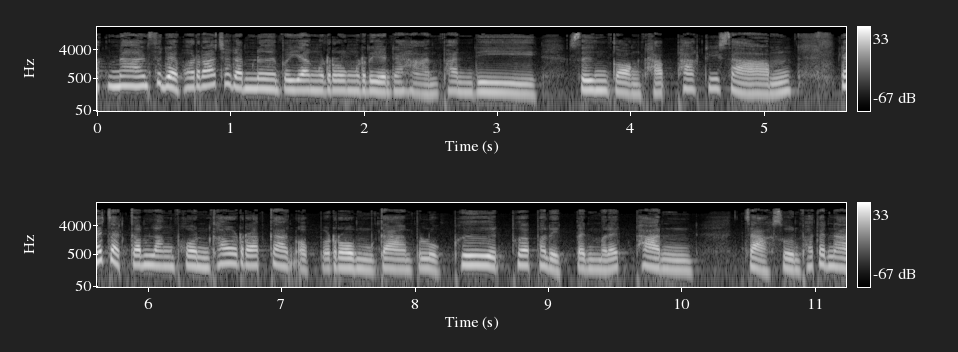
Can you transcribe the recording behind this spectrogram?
ากนั้นเสด็จพระราชดำเนินไปยังโรงเรียนทหารพันดี ซึ่งกองทัพภาคที่ 3 ได้จัดกำลังพลเข้ารับการอบรมการปลูกพืชเพื่อผลิตเป็นเมล็ดพันธุ์ จากศูนย์พัฒนา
